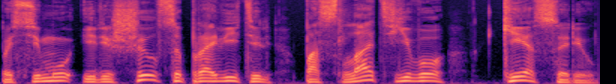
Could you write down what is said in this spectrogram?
Посему и решился правитель послать его к кесарю.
